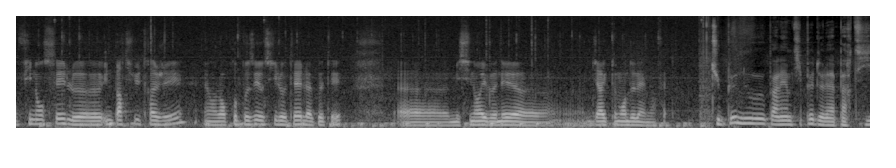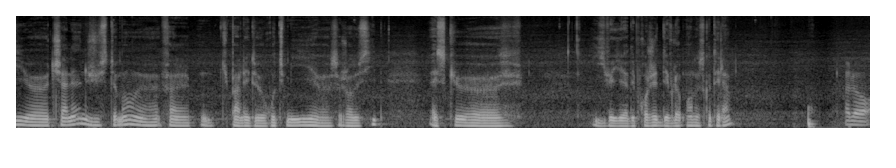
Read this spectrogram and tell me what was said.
on financé le, une partie du trajet et on leur proposait aussi l'hôtel à côté. Euh, mais sinon ils venaient euh, directement d'eux-mêmes en fait. Tu peux nous parler un petit peu de la partie challenge, justement Enfin, tu parlais de euh, ce genre de site. Est-ce que il y a des projets de développement de ce côté-là? Alors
